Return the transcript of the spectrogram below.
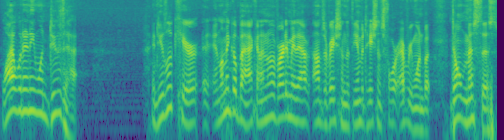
Why would anyone do that? And you look here, and let me go back, and I know I've already made the observation that the invitation is for everyone, but don't miss this.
